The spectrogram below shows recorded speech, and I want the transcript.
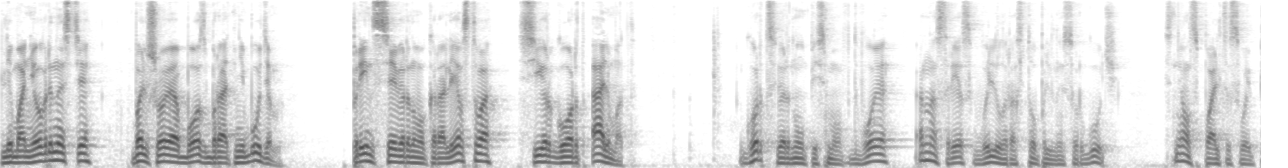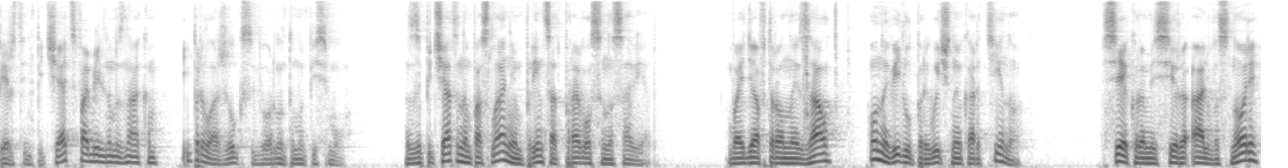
Для маневренности большой обоз брать не будем. Принц Северного Королевства, сир Горд Альмат. Горд свернул письмо вдвое, а на срез вылил растопленный сургуч – снял с пальца свой перстень-печать с фамильным знаком и приложил к свернутому письму. С запечатанным посланием принц отправился на совет. Войдя в тронный зал, он увидел привычную картину. Все, кроме сира Альва Снори,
